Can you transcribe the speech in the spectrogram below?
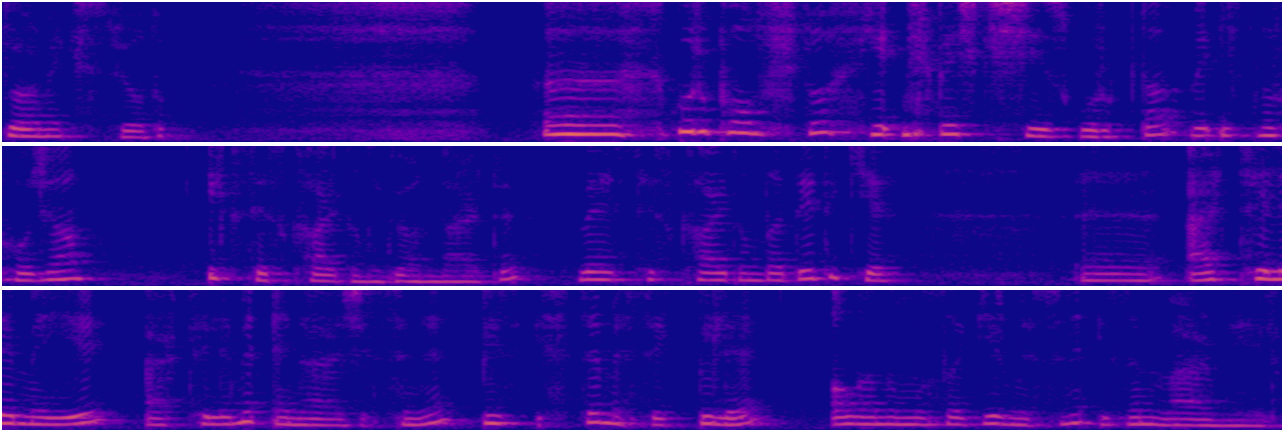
Görmek istiyordum. Ee, grup oluştu. 75 kişiyiz grupta ve İlknur hocam ilk ses kaydını gönderdi. Ve ses kaydında dedi ki e, ertelemeyi, erteleme enerjisini biz istemesek bile alanımıza girmesine izin vermeyelim.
